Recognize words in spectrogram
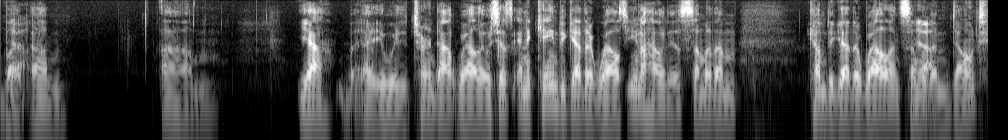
But um, um, yeah, but, uh, it, it turned out well. It was just, and it came together well. So you know how it is. Some of them come together well, and some Yeah. of them don't.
